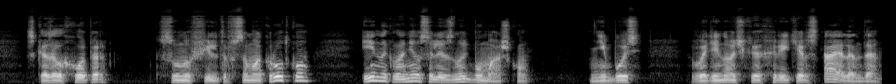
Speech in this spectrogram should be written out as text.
— сказал Хоппер, сунув фильтр в самокрутку и наклонился лизнуть бумажку. «Небось, в одиночках Рикерс-Айленда».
